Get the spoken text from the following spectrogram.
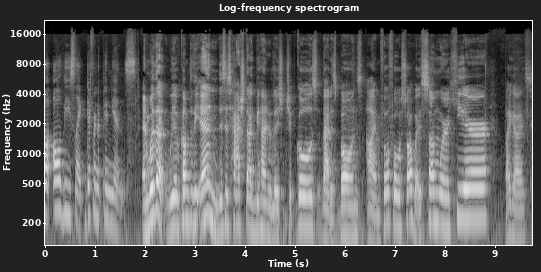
about all these like different opinions. And with that, we have come to the end. This is hashtag behind relationship goals. That is Bones. I am Fofo. Saba is somewhere here. Bye, guys.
